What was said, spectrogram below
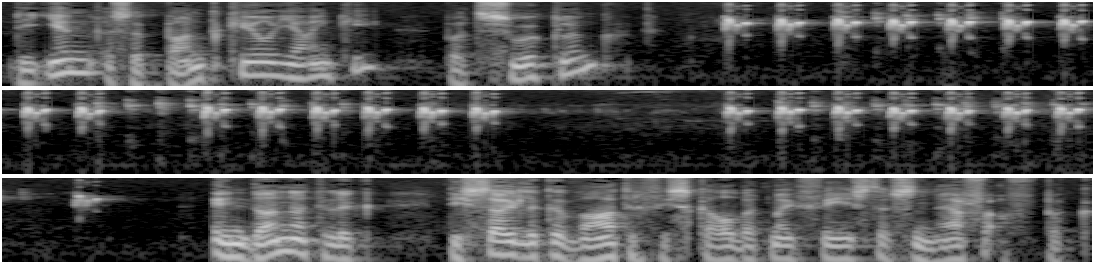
Die een is 'n bandkeeljantjie wat so klink. En dan natuurlik die suidelike waterfiskaal wat my vensters nerve afpik.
